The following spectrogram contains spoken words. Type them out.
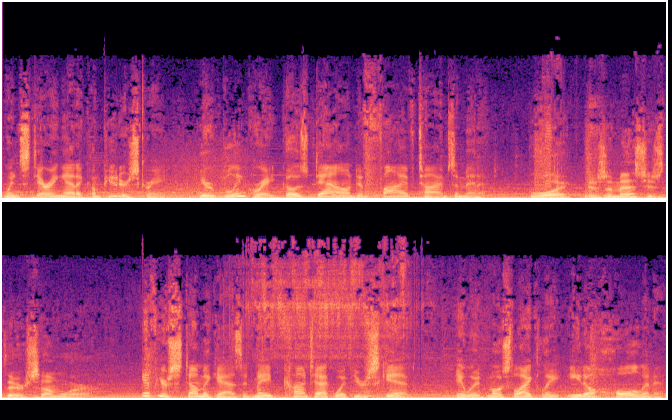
when staring at a computer screen, your blink rate goes down to five times a minute. Boy, there's a message there somewhere. If your stomach acid made contact with your skin, it would most likely eat a hole in it.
